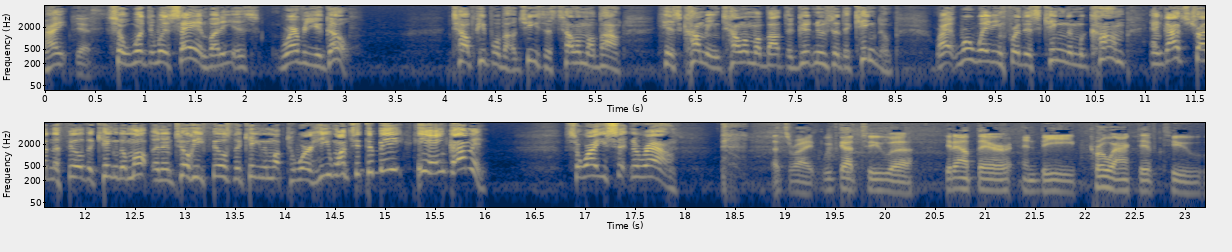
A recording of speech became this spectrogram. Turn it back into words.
right? Yes. So what we're saying, buddy, is wherever you go, tell people about Jesus. Tell them about His coming. Tell them about the good news of the kingdom, right? We're waiting for this kingdom to come, and God's trying to fill the kingdom up. And until He fills the kingdom up to where He wants it to be, He ain't coming. So why are you sitting around? That's right. We've got to uh, get out there and be proactive to,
